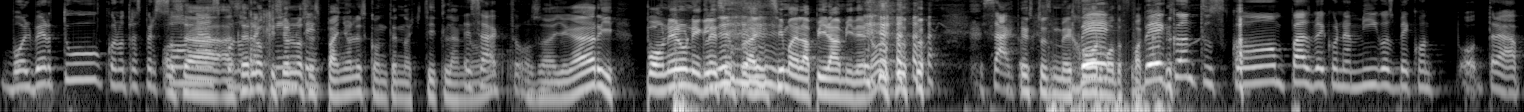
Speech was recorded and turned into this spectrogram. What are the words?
Volver tú con otras personas, O sea, con hacer otra lo que hicieron los españoles con Tenochtitlan, ¿no? Exacto. O sea, llegar y poner una iglesia en- encima de la pirámide, ¿no? Exacto. Esto es mejor, ve, motherfucker. ve con tus compas, ve con amigos, ve con otra.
